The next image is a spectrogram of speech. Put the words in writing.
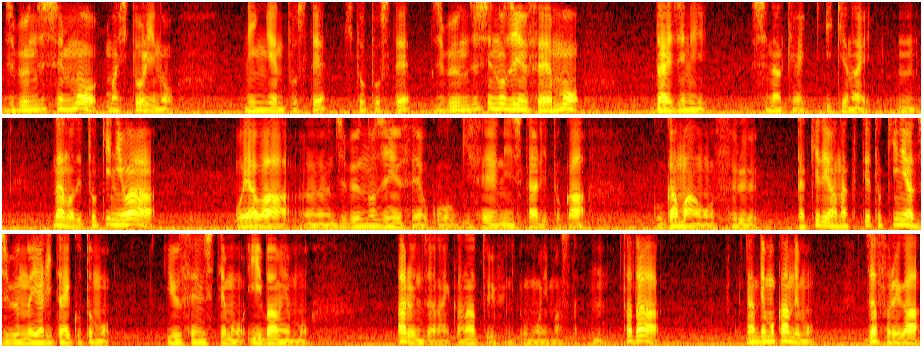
自分自身も、まあ、一人の人間として人として自分自身の人生も大事にしなきゃいけない、うん、なので時には親は、うん、自分の人生をこう犠牲にしたりとかこう我慢をするだけではなくて時には自分のやりたいことも優先してもいい場面もあるんじゃないかなというふうに思いました。うん、ただ何でもかんでもじゃあそれが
